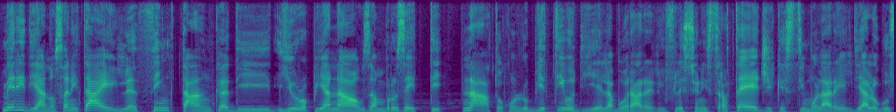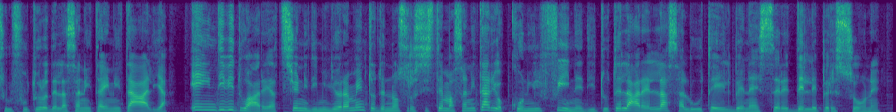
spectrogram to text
Meridiano Sanità è il think tank di European House Ambrosetti, nato con l'obiettivo di elaborare riflessioni strategiche, stimolare il dialogo sul futuro della sanità in Italia e individuare azioni di miglioramento del nostro sistema sanitario con il fine di tutelare la salute e il benessere delle persone.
